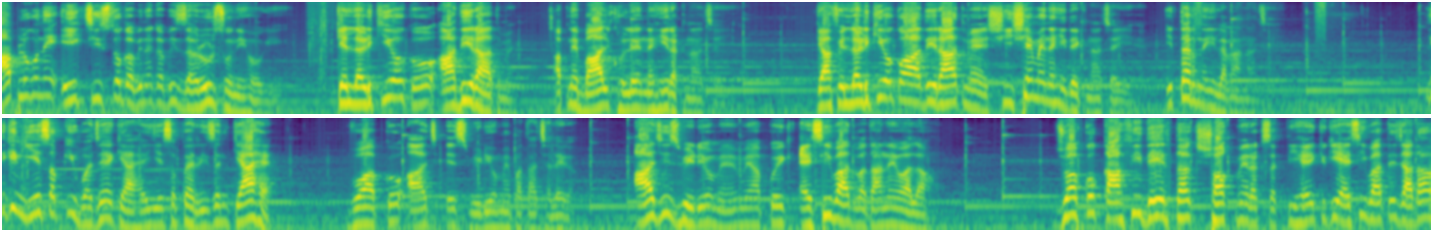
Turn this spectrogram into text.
आप लोगों ने एक चीज़ तो कभी ना कभी ज़रूर सुनी होगी कि लड़कियों को आधी रात में अपने बाल खुले नहीं रखना चाहिए। या फिर लड़कियों को आधी रात में शीशे में नहीं देखना चाहिए, इतर नहीं लगाना चाहिए। लेकिन ये सब की वजह क्या है, ये सब का रीजन क्या है, वो आपको आज इस वीडियो में पता चलेगा। आज इस वीडियो में मैं आपको एक ऐसी बात बताने वाला हूँ, जो आपको काफ़ी देर तक शौक में रख सकती है, क्योंकि ऐसी बातें ज़्यादा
